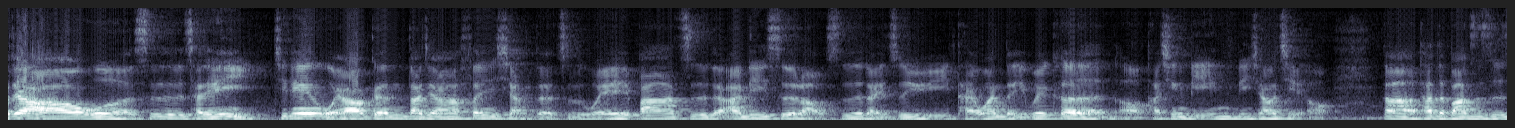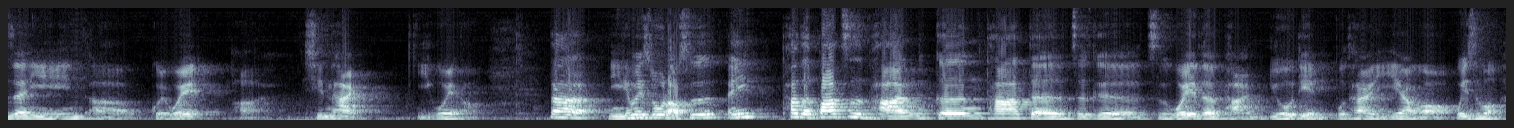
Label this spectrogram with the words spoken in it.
大家好，我是蔡天意。今天我要跟大家分享的紫薇八字的案例是老师来自于台湾的一位客人哦，她姓林，林小姐哦。那她的八字是壬寅啊、癸未啊、辛亥、乙未啊。那你会说老师，哎，她的八字盘跟她的这个紫薇的盘有点不太一样哦？为什么？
